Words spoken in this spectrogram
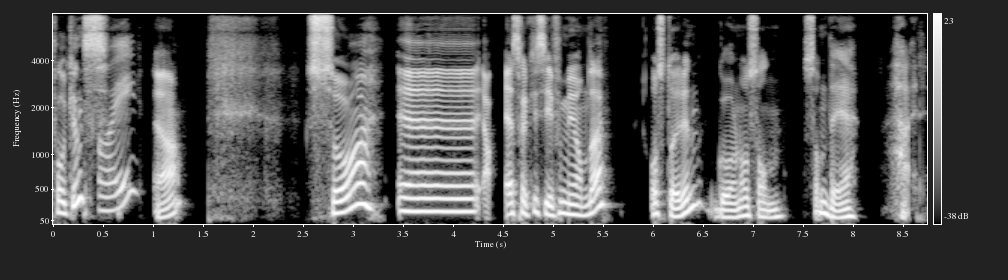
folkens. Oi. Ja. Så uh, Ja, jeg skal ikke si for mye om det. Og storyen går noe sånn som det her.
